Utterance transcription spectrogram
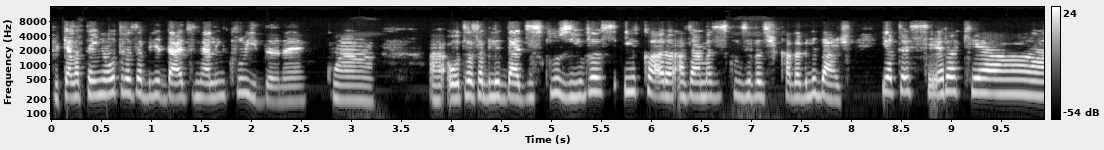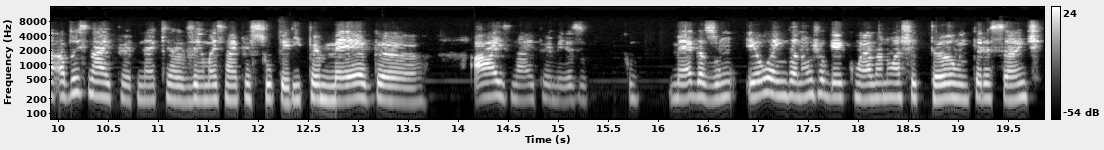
Porque ela tem outras habilidades nela incluída, né? Com a, a- outras habilidades exclusivas e, claro, as armas exclusivas de cada habilidade. E a terceira, que é a, a do sniper, né? Que é- vem uma sniper super, hiper, mega. A sniper mesmo. Mega zoom. Eu ainda não joguei com ela, não achei tão interessante.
